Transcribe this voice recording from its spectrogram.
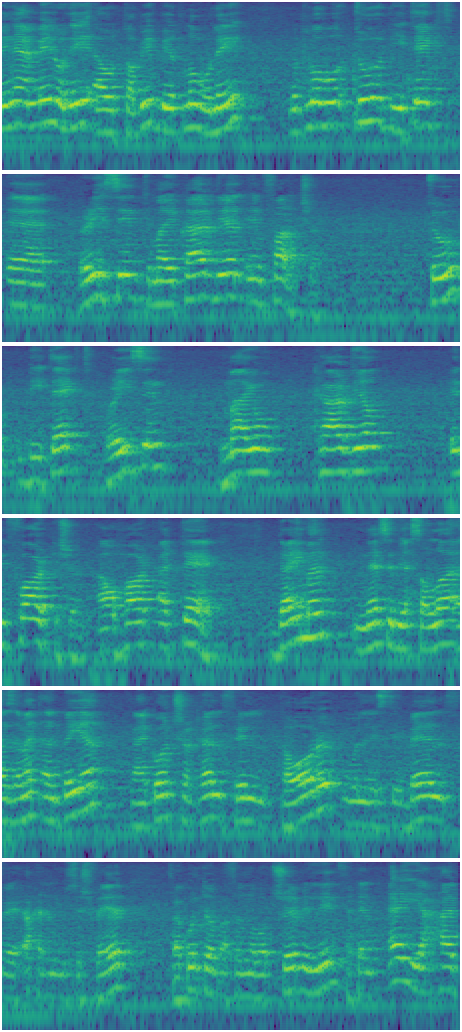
بنعمله ليه؟ أو الطبيب بيطلبه ليه؟ بيطلبه to detect آه recent myocardial infarction. To detect recent myocardial infarction أو heart attack. دايما الناس اللي بيحصل لها أزمات قلبية يعني كنت شغال في الطوارئ والاستقبال في أحد المستشفيات. فكنت ببقى في النبطشية بالليل فكان أي حد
